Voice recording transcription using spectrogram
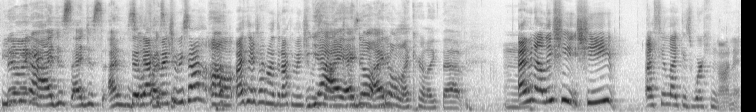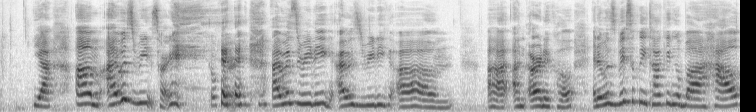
You no, don't no, like no. it? I just, I just, I'm The so documentary we frustrated. saw? Oh, I think you're talking about the documentary we Yeah, saw. I, I don't, I don't like her like that. I mean, at least she, she, I feel like, is working on it. Yeah. Um, I was read. Sorry. Go for it. I was reading. I was reading. Um. Uh, an article and it was basically talking about how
